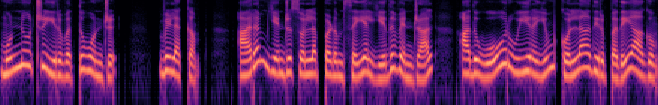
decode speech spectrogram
முன்னூற்று இருபத்து ஒன்று. விளக்கம் அறம் என்று சொல்லப்படும் செயல் எதுவென்றால் அது ஓர் உயிரையும் கொல்லாதிருப்பதே ஆகும்.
